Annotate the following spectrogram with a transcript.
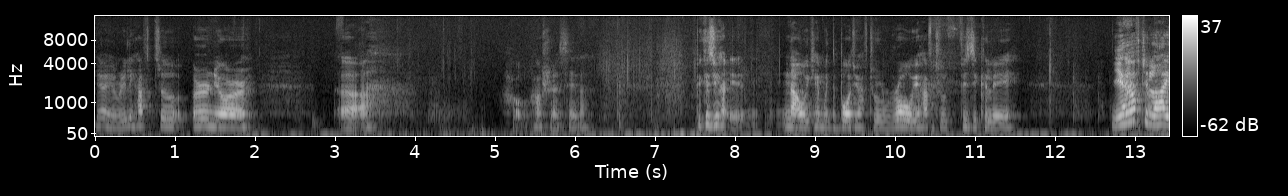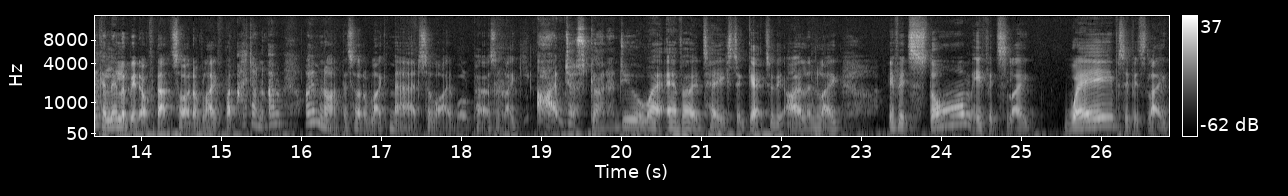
Yeah, you really have to earn your. Uh, how how should I say that? Because you ha- now we came with the boat, you have to row, you have to physically. You have to like a little bit of that sort of like, but I don't. I'm I'm not the sort of like mad survival person. Like I'm just gonna do whatever it takes to get to the island. Like if it's storm, if it's like waves, if it's like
